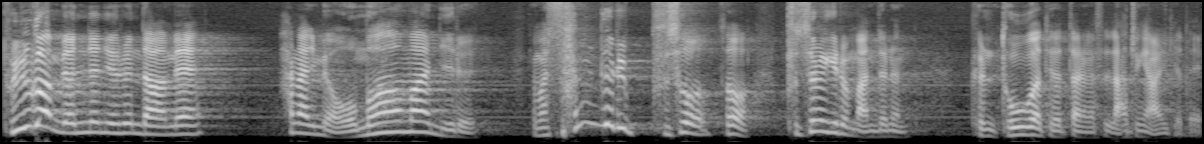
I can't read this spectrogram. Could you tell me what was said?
불과 몇 년이 흐른 다음에 하나님의 어마어마한 일을 정말 산들을 부숴서 부스러기로 만드는 그런 도구가 되었다는 것을 나중에 알게 돼요.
